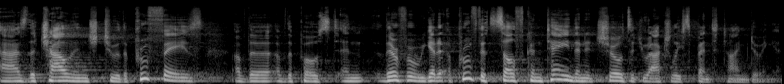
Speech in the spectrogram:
as the challenge to the proof phase of the, of the PoST. And therefore, we get a proof that's self-contained, and it shows that you actually spent time doing it.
